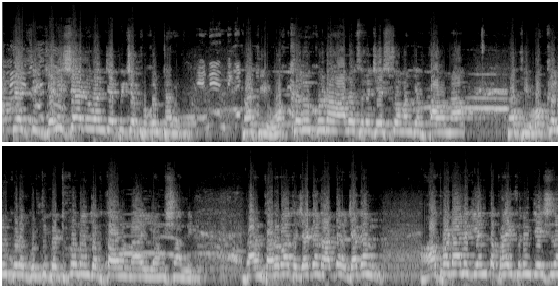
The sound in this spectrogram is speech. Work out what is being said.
అభ్యర్థి గెలిచాడు అని చెప్పి చెప్పుకుంటారు. ప్రతి ఒక్కరూ కూడా ఆలోచన చేసుకోమని చెప్తా ఉన్నా ప్రతి ఒక్కరూ కూడా గుర్తు పెట్టుకోమని చెప్తా ఉన్నా ఈ అంశాన్ని. దాని తర్వాత జగన్ అడ్డ జగన్ ఆపడానికి ఎంత ప్రయత్నం చేసినా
